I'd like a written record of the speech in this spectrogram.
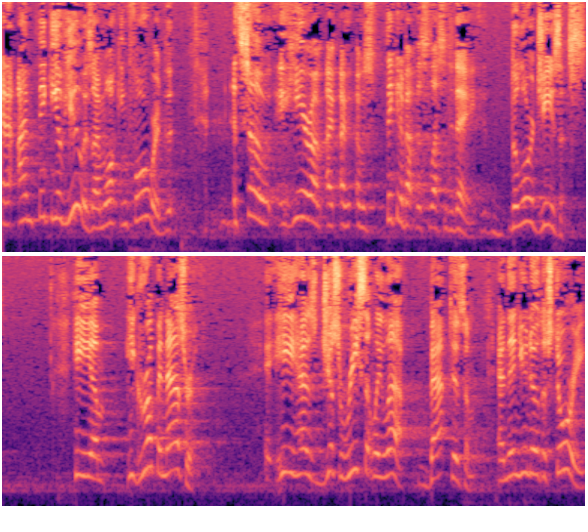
and I'm thinking of you as I'm walking forward. And so here I, I, I was thinking about this lesson today. The Lord Jesus. He, um, he grew up in Nazareth. He has just recently left baptism. And then you know the story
